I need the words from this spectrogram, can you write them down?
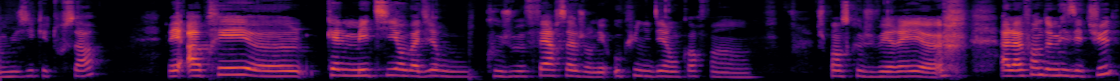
musique et tout ça. Mais après, quel métier on va dire ou que je veux faire, ça, j'en ai aucune idée encore. Enfin, je pense que je verrai à la fin de mes études.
